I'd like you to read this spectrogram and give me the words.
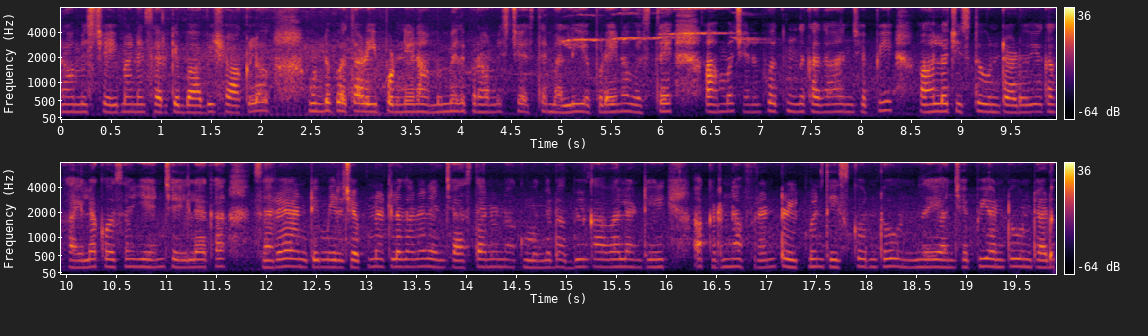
ప్రామిస్ చేయమనేసరికి బాబీ షాక్లో ఉండిపోతాడు. ఇప్పుడు నేను అమ్మ మీద ప్రామిస్ చేస్తే మళ్ళీ ఎప్పుడైనా వస్తే ఆ అమ్మ చనిపోతుంది కదా అని చెప్పి ఆలోచిస్తూ ఉంటాడు. ఇక కైల కోసం ఏం చేయలేక సరే ఆంటీ మీరు చెప్పినట్లుగానే నేను చేస్తాను. నాకు ముందు డబ్బులు కావాలంటే అక్కడ నా ఫ్రెండ్ ట్రీట్మెంట్ తీసుకుంటూ ఉంది అని చెప్పి అంటూ ఉంటాడు.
